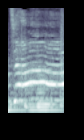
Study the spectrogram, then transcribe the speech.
die.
